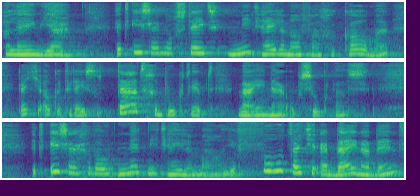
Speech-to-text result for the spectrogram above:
Alleen ja, het is er nog steeds niet helemaal van gekomen dat je ook het resultaat geboekt hebt waar je naar op zoek was. Het is er gewoon net niet helemaal. Je voelt dat je er bijna bent,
